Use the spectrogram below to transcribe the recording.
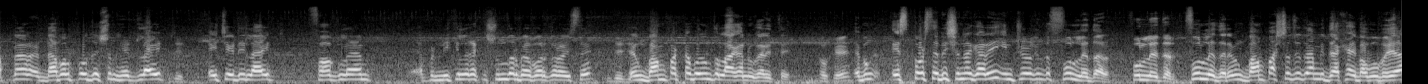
আপনার double projection headlight. HAD light fog lamp আপনার নিকেলের একটা সুন্দর ব্যবহার করা হয়েছে। এবং বাম্পারটা পর্যন্ত লাগানো গাড়িতে। ওকে। এবং স্পোর্টস এডিশনের গাড়ি ইন্টেরিয়র কিন্তু full leather full leather full leather এবং বাম পাশটা যদি আমি দেখাই বাবু ভাইয়া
